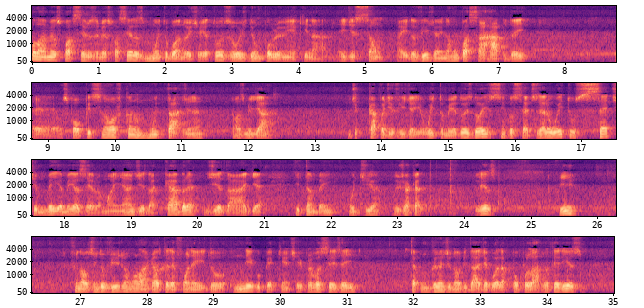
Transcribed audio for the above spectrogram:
Olá meus parceiros e minhas parceiras, muito boa noite aí a todos. Hoje deu um probleminha aqui na edição aí do vídeo, nós vamos passar rápido aí é, os palpites, senão vai ficando muito tarde, né? Então as milhares de capa de vídeo aí, 8622-5708-7660. Amanhã, dia da cabra, dia da águia e também o dia do jacaré. Beleza? E finalzinho do vídeo, vamos largar o telefone aí do Nego Pé Quente aí para vocês aí. Tá com grande novidade agora, Popular Loterias.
